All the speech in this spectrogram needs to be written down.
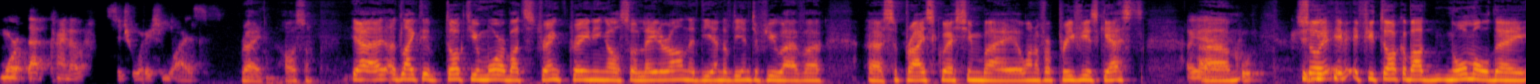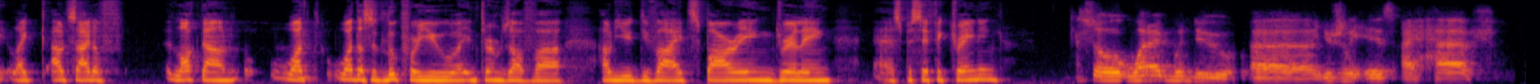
more of that kind of situation wise. Right. Awesome. Yeah, I'd like to talk to you more about strength training also later on. At the end of the interview, I have a, a surprise question by one of our previous guests. Oh, yeah. Um, cool. so if, if you talk about normal day, like outside of lockdown, what what does it look for you in terms of uh, how do you divide sparring, drilling, uh, specific training? So what I would do uh, usually is I have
